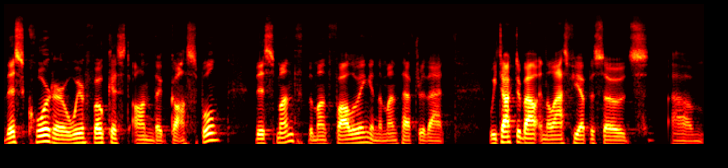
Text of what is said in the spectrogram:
This quarter, we're focused on the gospel. This month, the month following, and the month after that. We talked about in the last few episodes um,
